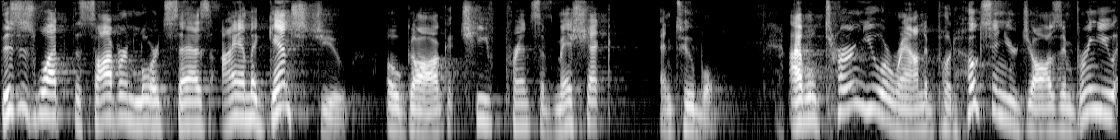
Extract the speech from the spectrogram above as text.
This is what the sovereign Lord says I am against you, O Gog, chief prince of Meshech and Tubal. I will turn you around and put hooks in your jaws and bring you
